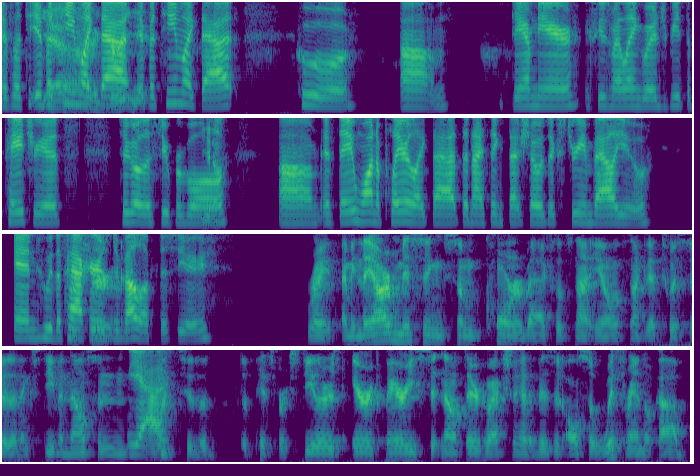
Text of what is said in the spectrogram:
if a t- if yeah, a team like that, if a team like that, who, um, damn near, excuse my language, beat the Patriots to go to the Super Bowl. Yeah. Um, if they want a player like that, then I think that shows extreme value in who the For Packers sure. developed this year. Right. I mean, they are missing some cornerbacks. Let's not, you know, let's not get it twisted. I think Steven Nelson yeah. went to the, the Pittsburgh Steelers. Eric Berry sitting out there, who actually had a visit also with Randall Cobb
